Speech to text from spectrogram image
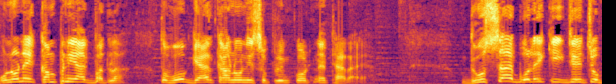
उन्होंने कंपनी एक्ट बदला तो वो गैर कानूनी सुप्रीम कोर्ट ने ठहराया। दूसरा बोले कि ये जो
